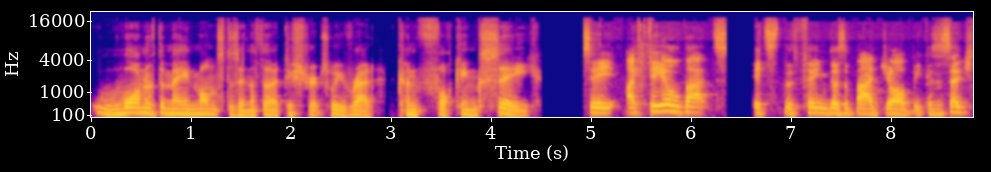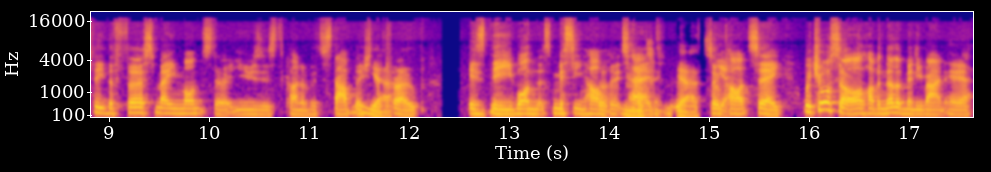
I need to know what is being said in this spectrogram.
one of the main monsters in the 30 strips we've read can fucking see. See, I feel that it's the thing does a bad job because essentially the first main monster it uses to kind of establish Yeah. the trope is the one that's missing half of but its head, missing- Yeah, so Yeah. can't see. Which also, I'll have another mini rant here.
